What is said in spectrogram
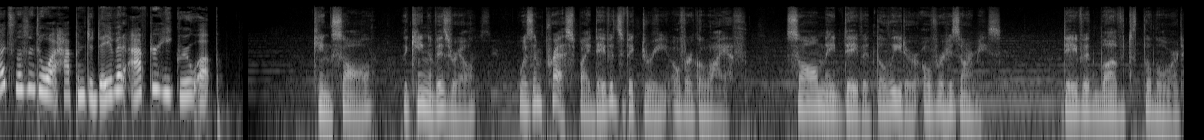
Let's listen to what happened to David after he grew up. King Saul, the king of Israel, was impressed by David's victory over Goliath. Saul made David the leader over his armies. David loved the Lord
